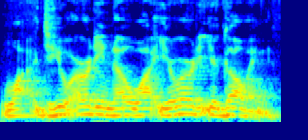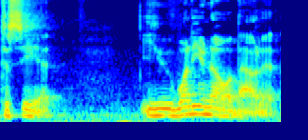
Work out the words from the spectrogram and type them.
why, do you already know why you're already you're going to see it? You what do you know about it?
